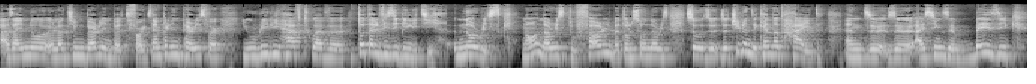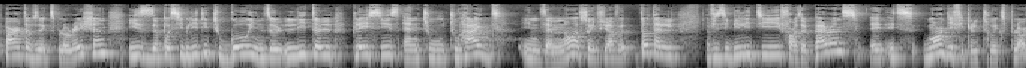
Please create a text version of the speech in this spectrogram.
as I know a lot in Berlin, but for example in Paris, where you really have to have a total visibility, no risk, no, no risk to fall, but also no risk. So the, the children they cannot hide, and the, the I think the basic part of the exploration is the possibility to go in the little places and to to hide in them. No, so if you have a total visibility for the parents, it's more difficult to explore.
